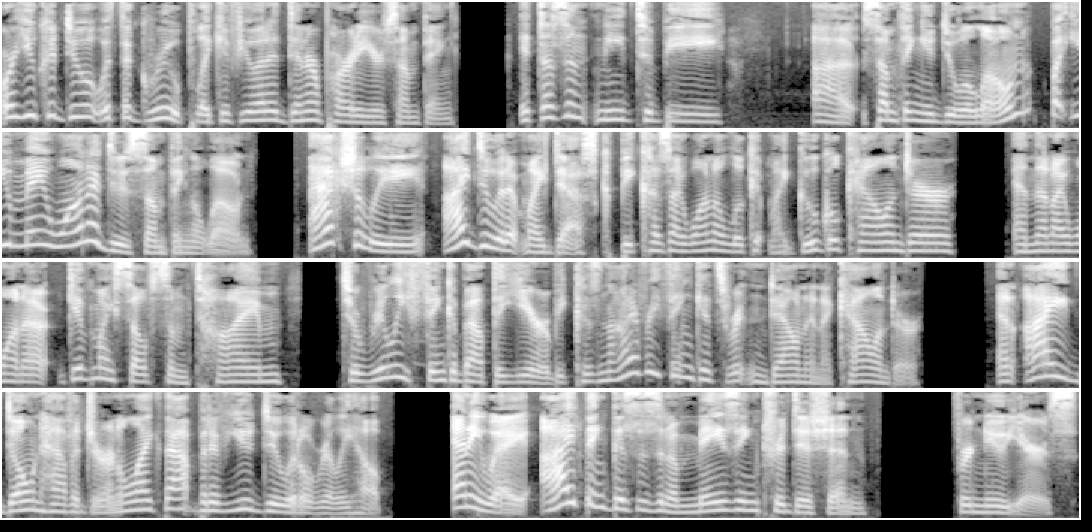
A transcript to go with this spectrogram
Or you could do it with a group, like if you had a dinner party or something. It doesn't need to be uh, something you do alone, but you may want to do something alone. Actually, I do it at my desk because I want to look at my Google Calendar and then I want to give myself some time to really think about the year because not everything gets written down in a calendar. And I don't have a journal like that, but if you do, it'll really help. Anyway, I think this is an amazing tradition for New Year's,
